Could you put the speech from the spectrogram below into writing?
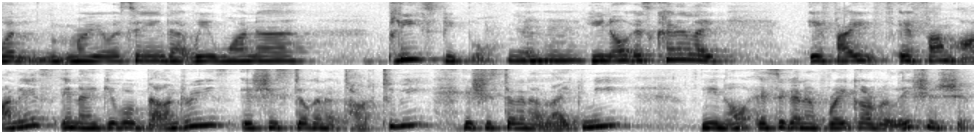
what maria was saying that we wanna please people mm-hmm. you know it's kind of like if i if i'm honest and i give her boundaries is she still gonna talk to me is she still gonna like me you know is it gonna break our relationship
